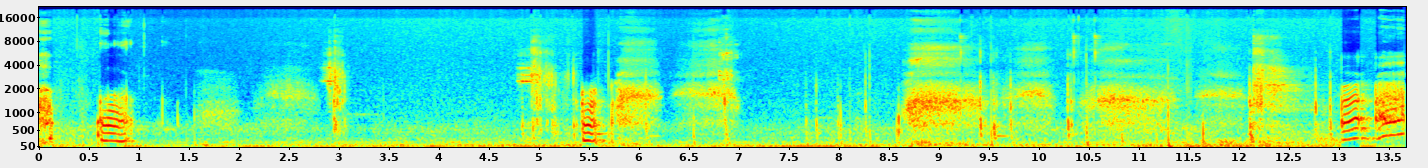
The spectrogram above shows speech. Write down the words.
Ah, ah.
